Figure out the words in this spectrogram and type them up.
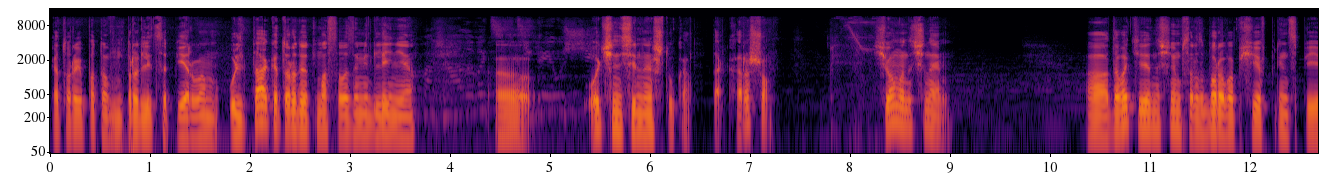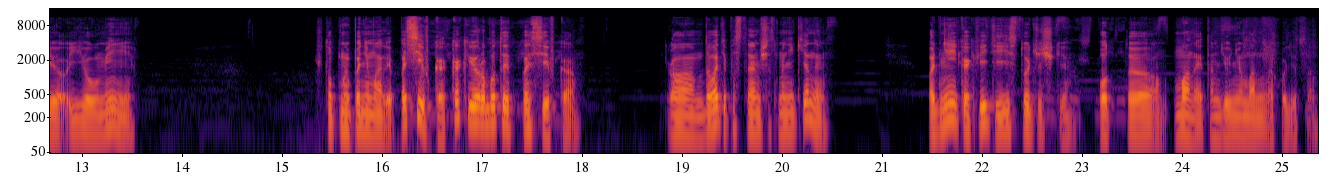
который потом продлится первым. Ульта, который дает массовое замедление. Э, очень сильная штука. Так, хорошо. С чего мы начинаем? А, давайте начнем с разбора вообще, в принципе, ее умений. Чтобы мы понимали. Пассивка. Как ее работает пассивка? А, давайте поставим сейчас манекены. Под ней, как видите, есть точечки. Под э, маной, там, где у нее мана находится.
